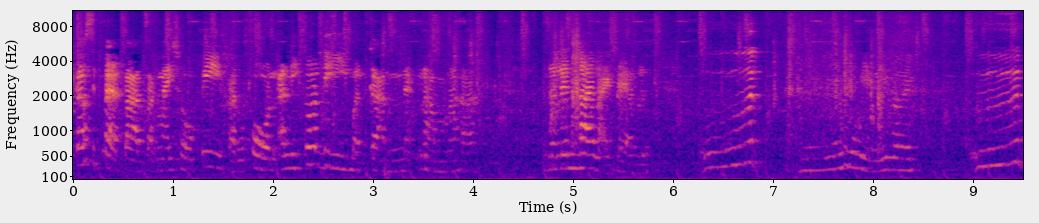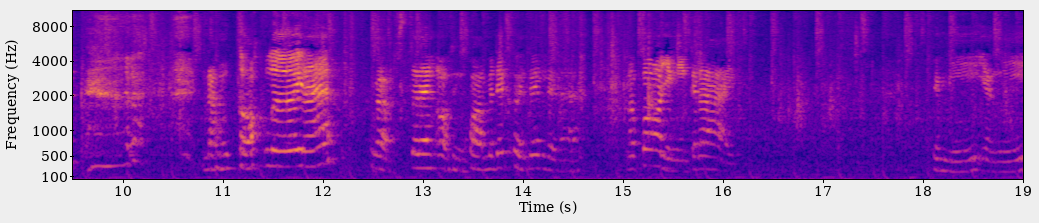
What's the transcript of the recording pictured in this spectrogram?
198 บาทจากในช้อปปี้ค่ะทุกคน อันนี้ก็ดีเหมือนกันแนะนำนะคะ จะเล่นได้หลายแบบเลย อืดโอ้อย่างนี้เลย อืดหนังก๊อกเลยนะ แบบแสดงออกถึงความไม่ได้เคยเล่นเลยนะคะ แล้วก็อย่างนี้ก็ได้ อย่างนี้อย่างนี้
